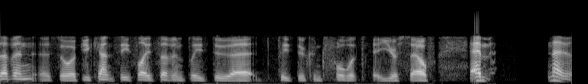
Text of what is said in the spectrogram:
seven. Uh, so if you can't see slide seven, please do uh, please do control it yourself. Um, now,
